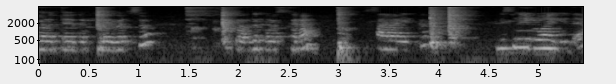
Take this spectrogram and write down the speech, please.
ಬರುತ್ತೆ ಅದ್ರ ಫ್ಲೇವರ್ಸು ಸೊ ಅದಕ್ಕೋಸ್ಕರ ಸಾರಾಯಿತು ಬಿಸಿನೀರು ಆಗಿದೆ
